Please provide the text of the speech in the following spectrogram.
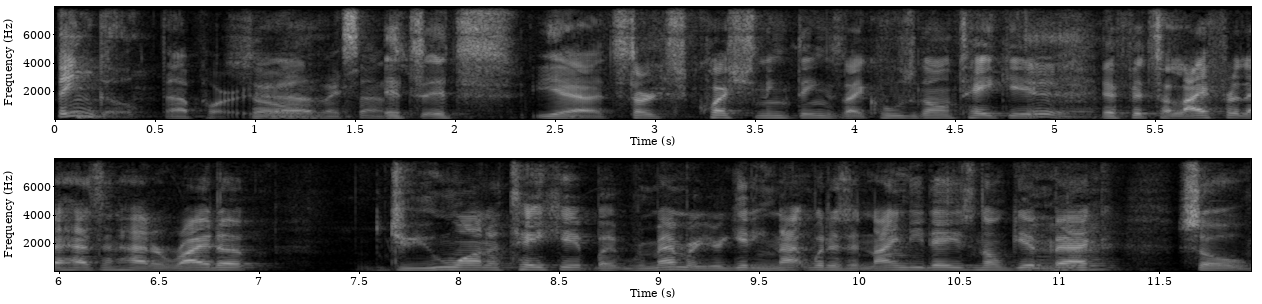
Bingo. That part. So yeah, that makes sense. It's it's yeah, it starts questioning things like who's gonna take it. Yeah. If it's a lifer that hasn't had a write up, do you want to take it? But remember, you're getting not what is it, 90 days no give back. Mm-hmm. So,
